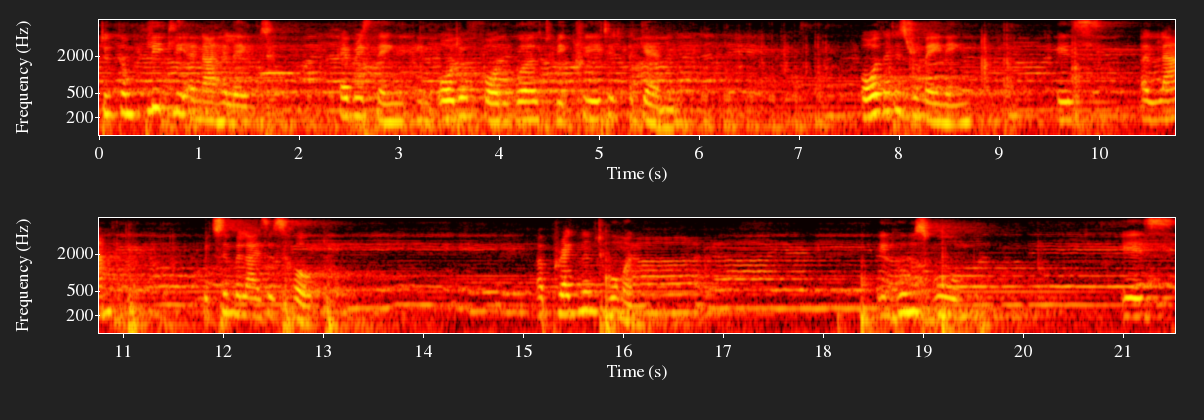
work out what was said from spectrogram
to completely annihilate everything in order for the world to be created again. All that is remaining is a lamp which symbolizes hope. A pregnant woman in whose womb is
